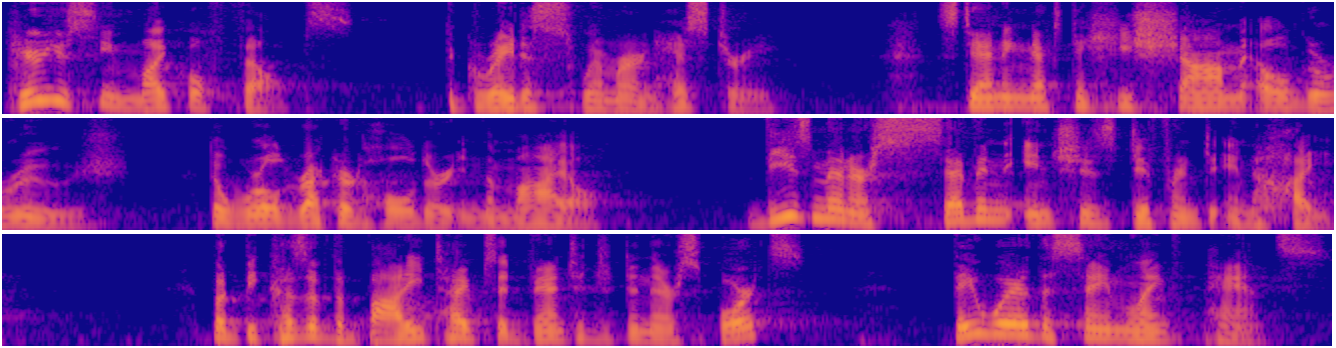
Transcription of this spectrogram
Here you see Michael Phelps, the greatest swimmer in history, standing next to Hicham El Guerrouj, the world record holder in the mile. These men are seven inches different in height. But because of the body types advantaged in their sports, they wear the same length pants.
